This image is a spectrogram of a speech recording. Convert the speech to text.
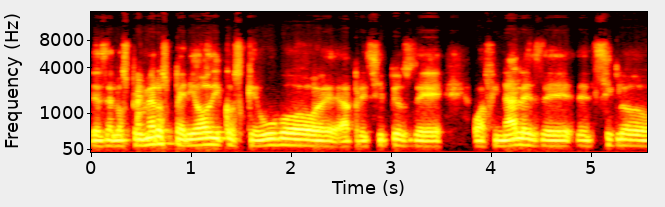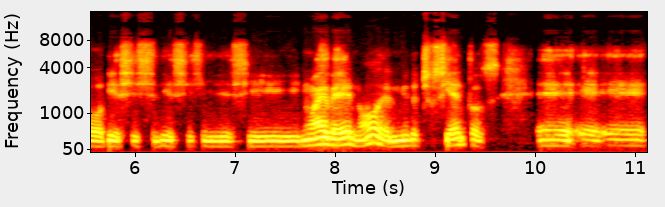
desde los primeros periódicos que hubo eh, a principios de o a finales del siglo XIX, ¿no? En 1800. Eh,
